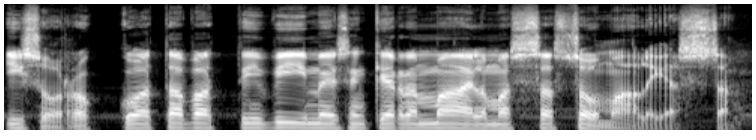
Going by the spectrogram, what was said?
isorokkoa tavattiin viimeisen kerran maailmassa Somaliassa –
